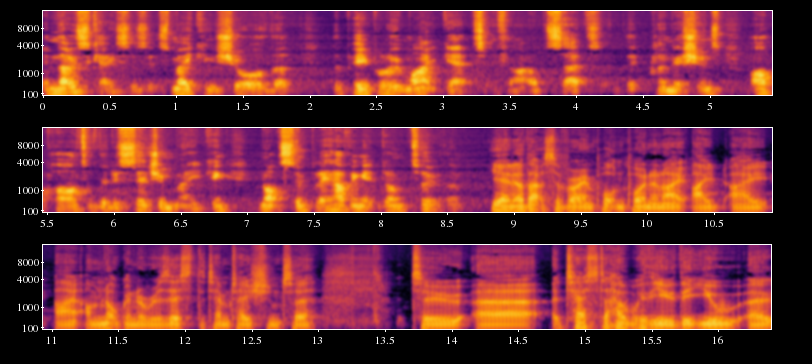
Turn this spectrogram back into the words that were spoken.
in those cases, it's making sure that the people who might get, upset, the clinicians, are part of the decision making, not simply having it done to them. Yeah, no, that's a very important point, and I, I, I, I am not going to resist the temptation to to uh, test out with you that you uh,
